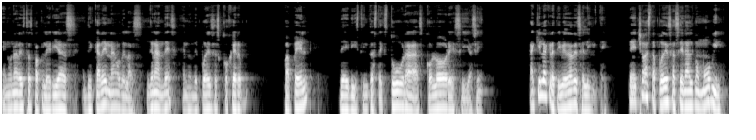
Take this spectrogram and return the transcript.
en una de estas papelerías de cadena o de las grandes, en donde puedes escoger papel de distintas texturas, colores y así. Aquí la creatividad es el límite. De hecho, hasta puedes hacer algo móvil,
